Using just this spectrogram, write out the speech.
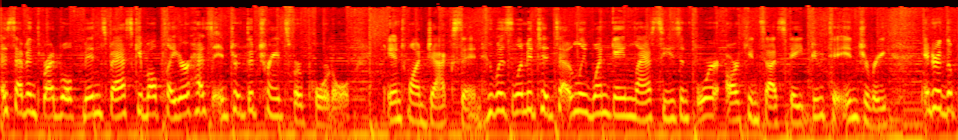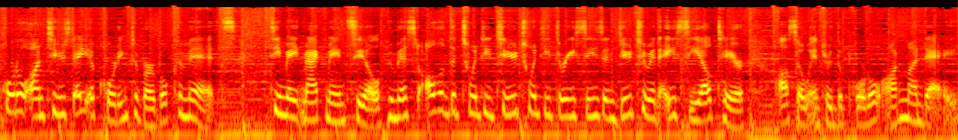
A seventh Red Wolf men's basketball player has entered the transfer portal. Antoine Jackson, who was limited to only one game last season for Arkansas State due to injury, entered the portal on Tuesday according to verbal commits. Teammate Mac Manseal, who missed all of the 22 23 season due to an ACL tear, also entered the portal on Monday.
